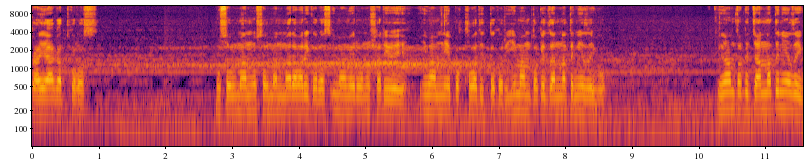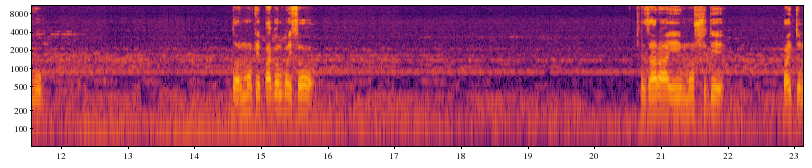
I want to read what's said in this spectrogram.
গায়ে আঘাত করস। মুসলমান মুসলমান মারামারি করস ইমামের অনুসারী হয়ে। ইমাম নিয়ে পক্ষপাতিত্ব করে, ইমাম তোকে জান্নাতে নিয়ে যাইব। ইমাম তোকে জান্নাতে নিয়ে যাইব। ধর্মকে পাগল পাইছ? যারা এই মসজিদে বাইতুল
